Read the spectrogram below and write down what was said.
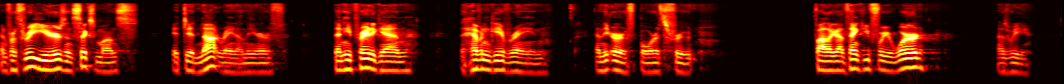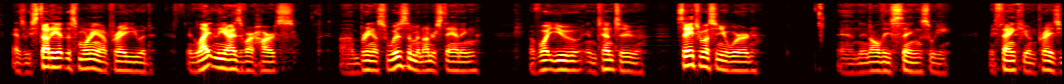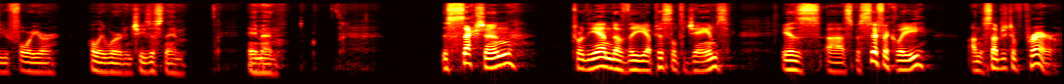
And for three years and six months, it did not rain on the earth. Then he prayed again. The heaven gave rain, and the earth bore its fruit. Father God, thank you for your word. As we, as we study it this morning, I pray you would enlighten the eyes of our hearts, um, bring us wisdom and understanding of what you intend to say to us in your word. And in all these things, we, we thank you and praise you for your holy word. In Jesus' name. Amen. This section, toward the end of the epistle to James, is uh, specifically on the subject of prayer.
